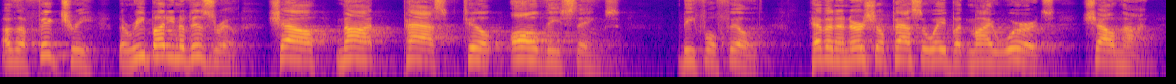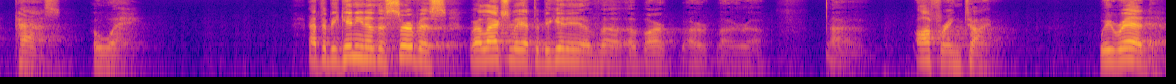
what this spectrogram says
of the fig tree, the rebudding of Israel, shall not pass till all these things be fulfilled. Heaven and earth shall pass away, but my words shall not pass away. At the beginning of the service, well, actually, at the beginning of, uh, of our, our, our uh, uh, offering time, we read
